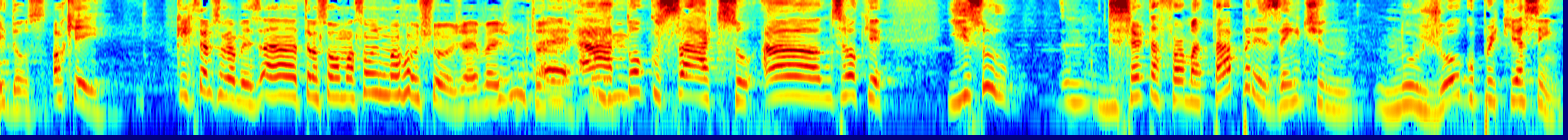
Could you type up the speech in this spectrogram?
idols, ok. O que que tá na sua cabeça? Ah, transformação de Mahou Shoujo. Aí vai juntando. É, ah, Tokusatsu, ah, não sei lá o quê. E isso, de certa forma, tá presente no jogo, porque assim,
